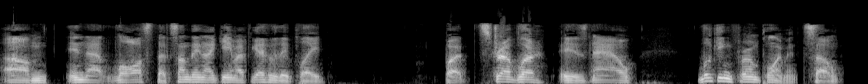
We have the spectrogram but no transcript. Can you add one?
um, in that loss, that Sunday night game. I forget who they played, but Streveler is now looking for employment. So,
